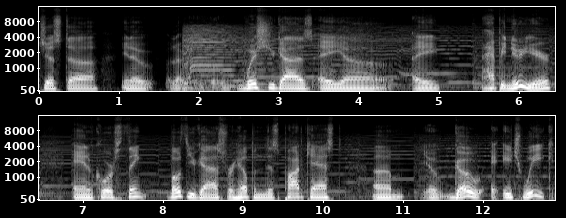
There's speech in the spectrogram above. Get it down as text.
just uh, you know wish you guys a uh, a happy new year, and of course thank both of you guys for helping this podcast um, you know, go each week.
